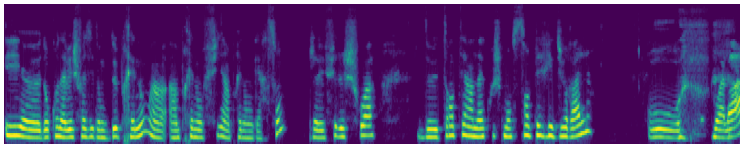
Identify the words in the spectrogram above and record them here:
Et euh, donc on avait choisi donc deux prénoms, un, prénom fille, un prénom garçon. J'avais fait le choix de tenter un accouchement sans péridurale. Oh. Voilà.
